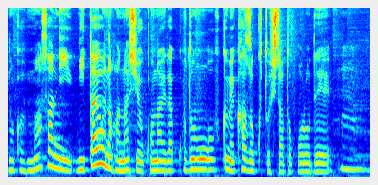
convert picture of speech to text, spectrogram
なんかまさに似たような話をこの間子供を含め家族としたところで、うん、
